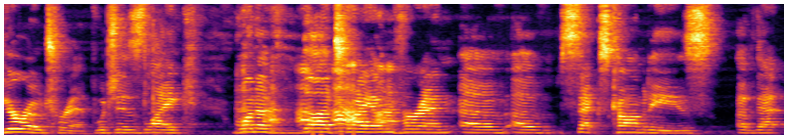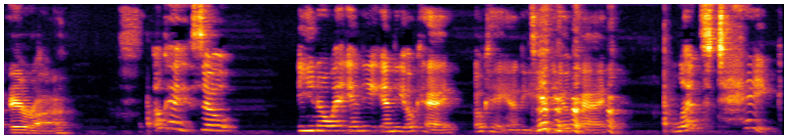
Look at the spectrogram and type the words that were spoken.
Eurotrip, which is like one of the triumvirate of, of sex comedies of that era. Okay, so you know what, Andy? Andy, okay. Okay, Andy, Andy, okay. Let's take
